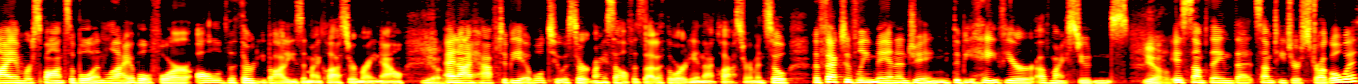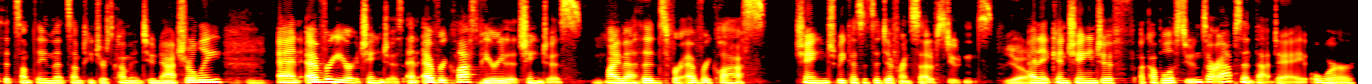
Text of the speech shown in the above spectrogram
I am responsible and liable for all of the 30 bodies in my classroom right now. Yeah. And I have to be able to assert myself as that authority in that classroom. And so effectively managing the behavior of my students Yeah. is something that some teachers struggle with. It's something that some teachers come into naturally. Mm-hmm. And every year it changes. And every class period it changes. Mm-hmm. My methods for every class change because it's a different set of students. Yeah. And it can change if a couple of students are absent that day or,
